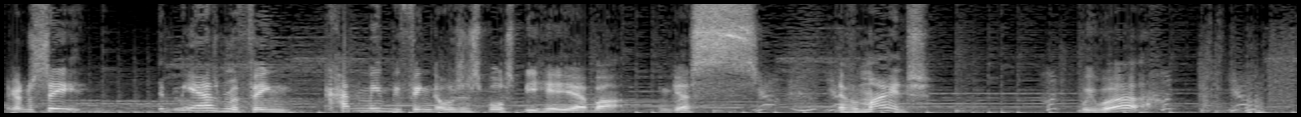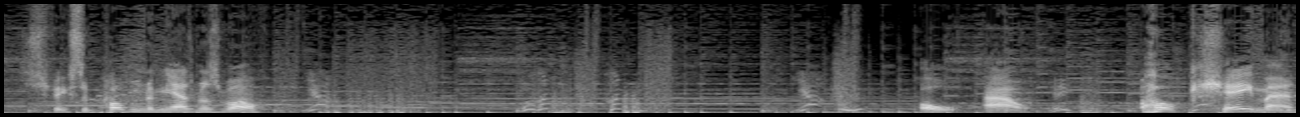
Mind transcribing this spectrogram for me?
I gotta say, the miasma thing kind of made me think I wasn't supposed to be here, yeah, but I guess... Never mind. We were. Just fixed the problem, the miasma as well. Oh, ow. Okay, man.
